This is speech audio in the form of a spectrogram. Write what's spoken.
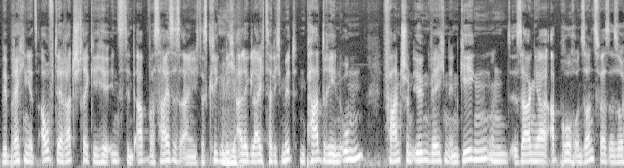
wir brechen jetzt auf der Radstrecke hier instant ab. Was heißt es eigentlich? Das kriegen mhm. nicht alle gleichzeitig mit. Ein paar drehen um, fahren schon irgendwelchen entgegen und sagen ja Abbruch und sonst was. Also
